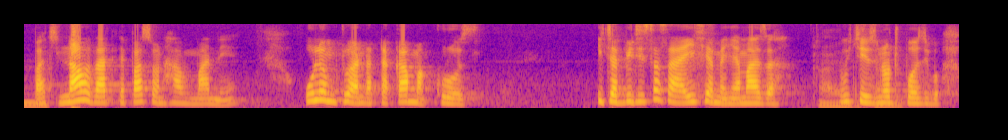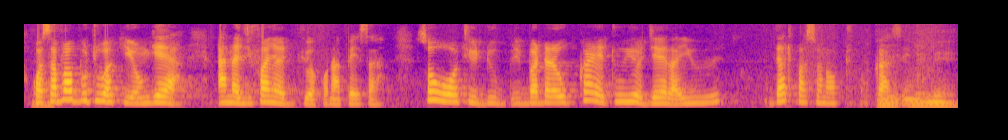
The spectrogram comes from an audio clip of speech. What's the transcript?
But now that the person have money ule mtu anataka kama itabidi sasa aishi amenyamaza which is not possible. Kwa sababu tu akiongea anajifanya juu ako na pesa. So what you do badala ukae tu hiyo jela you that person ought to kukaa single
